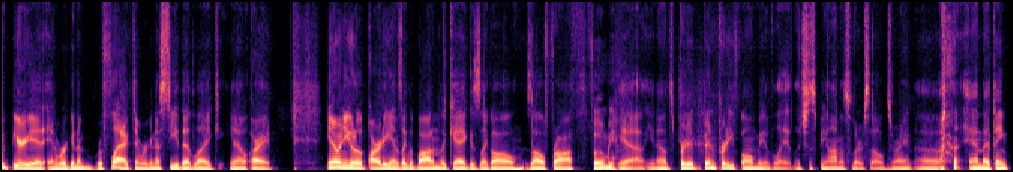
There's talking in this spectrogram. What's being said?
period and we're going to reflect and we're going to see that like, you know, all right. You know, when you go to the party and it's like the bottom of the keg is like all is all froth. foamy. Yeah, you know, it's pretty been pretty foamy of late. Let's just be honest with ourselves, right? Uh, and I think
